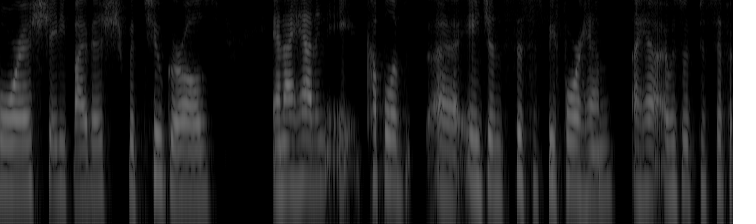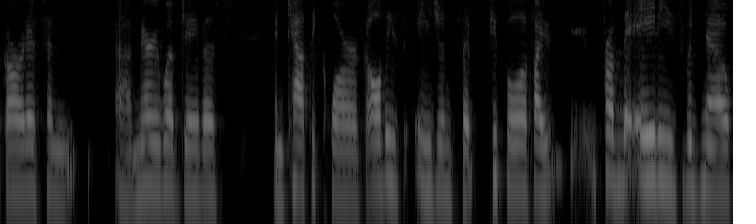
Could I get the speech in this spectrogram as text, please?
1984ish, 85ish with two girls. And I had an, a couple of uh, agents. This is before him. I, ha- I was with Pacific Artists and uh, Mary Webb Davis and Kathy Clark, all these agents that people, if I from the 80s would know.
